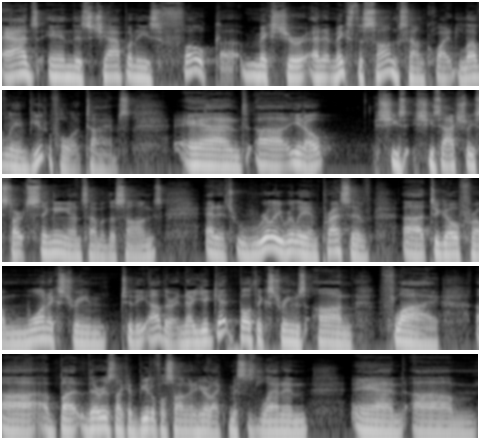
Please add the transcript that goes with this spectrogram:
adds in this Japanese folk uh, mixture, and it makes the song sound quite lovely and beautiful at times. And, uh, you know, she's she's actually starts singing on some of the songs and it's really really impressive uh, to go from one extreme to the other. Now you get both extremes on fly uh, but there is like a beautiful song in here like mrs lennon and um,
